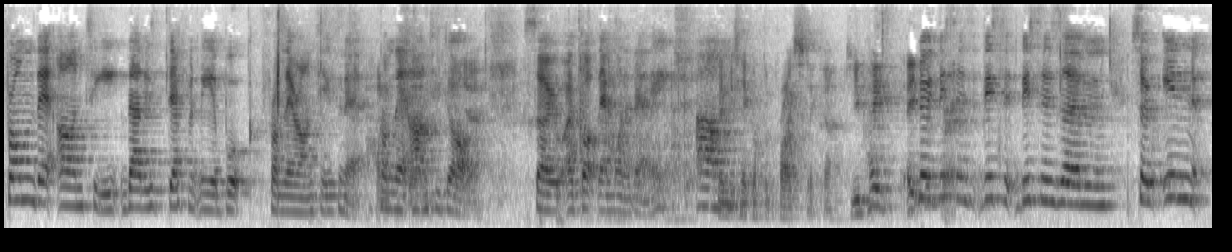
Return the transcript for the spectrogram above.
from their auntie. That is definitely a book from their auntie, isn't it? From their auntie dog. yeah. So I got them one of them each. Um, Maybe take off the price sticker. Did you pay eight no, this is this is this is um. So in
